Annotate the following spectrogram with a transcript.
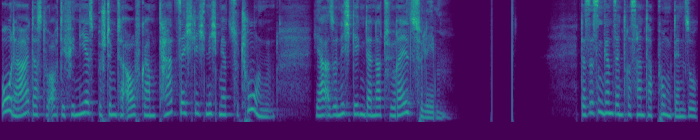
Oder dass du auch definierst, bestimmte Aufgaben tatsächlich nicht mehr zu tun. Ja, also nicht gegen dein Naturell zu leben. Das ist ein ganz interessanter Punkt, denn so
